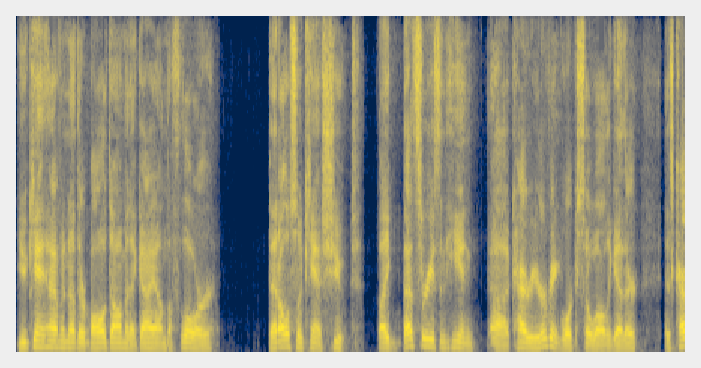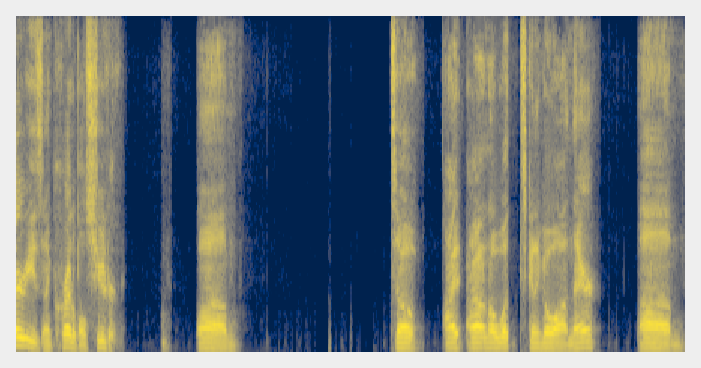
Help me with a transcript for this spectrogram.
You can't have another ball dominant guy on the floor that also can't shoot. Like that's the reason he and uh, Kyrie Irving work so well together. Is Kyrie is an incredible shooter. Um, so I I don't know what's going to go on there. Um,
